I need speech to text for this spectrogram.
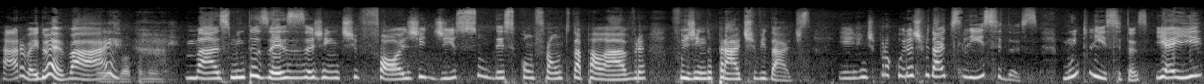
cara, vai doer, vai. Exatamente. Mas muitas vezes a gente foge disso, desse confronto da palavra, fugindo para atividades. E a gente procura atividades lícitas, muito lícitas. E aí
